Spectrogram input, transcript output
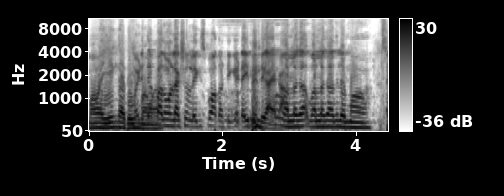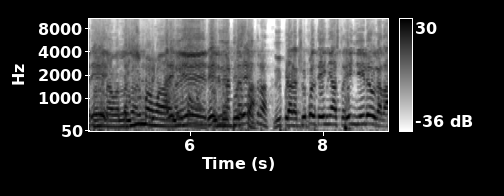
మావా ఏం కాదు ఏం పడితే మావా? పదమూడు లక్షలు లెగిసిపోతాం టికెట్ అయిపోయింది కాయక. వల్ల వల్ల కాదులే మా అరే, నా వల్ల కాదు. అరే, రే, నేను నువ్వు తెస్తా. అట్లా- నువ్వు ఇప్పుడు ఆ లక్ష రూపాయలతో ఏం చేస్తావు? ఏం చేయలేవు కదా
